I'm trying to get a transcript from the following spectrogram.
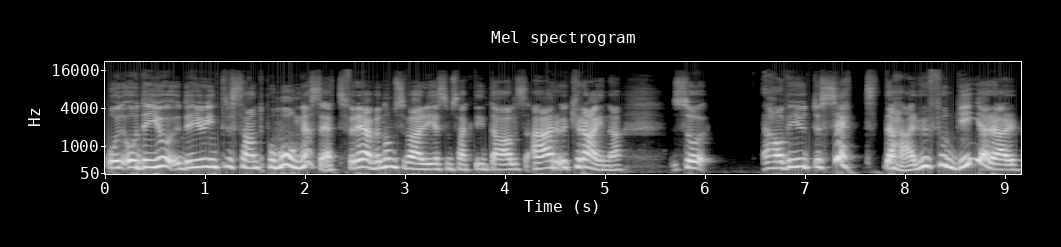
Och, och det, är ju, det är ju intressant på många sätt, för även om Sverige som sagt inte alls är Ukraina så har vi ju inte sett det här. Hur fungerar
